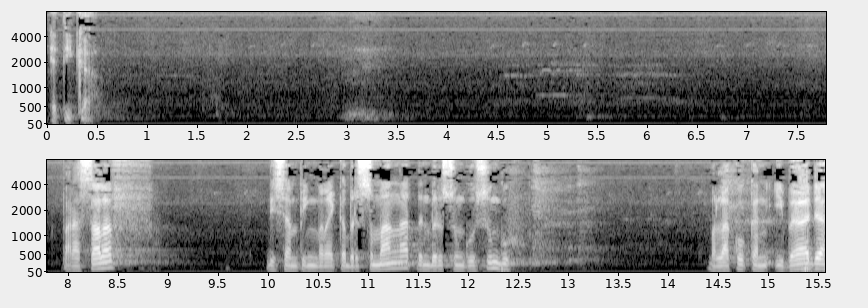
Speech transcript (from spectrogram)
etika. Para salaf di samping mereka bersemangat dan bersungguh-sungguh melakukan ibadah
